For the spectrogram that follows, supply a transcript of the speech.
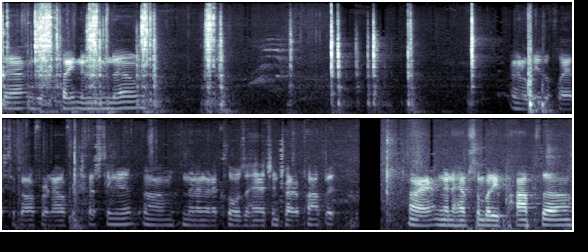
that, I'm just tightening them down. I'm going to leave the plastic off for now for testing it, um, and then I'm going to close the hatch and try to pop it. Alright, I'm going to have somebody pop the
